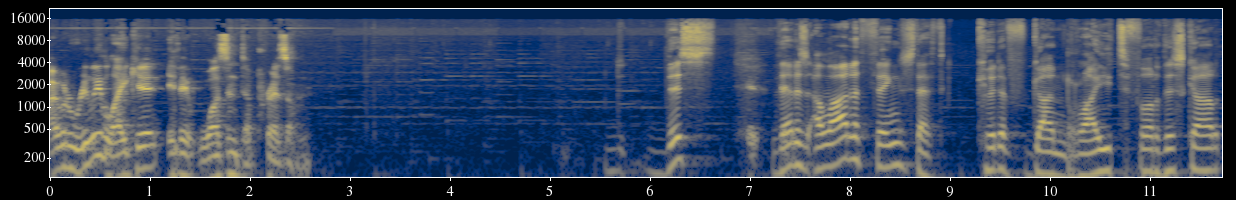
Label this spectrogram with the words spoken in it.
I would really like it if it wasn't a prism. This, there is a lot of things that could have gone right for this card.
